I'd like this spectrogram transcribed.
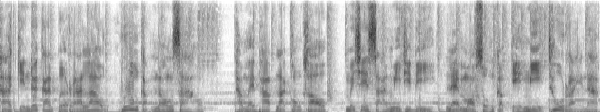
หากินด้วยการเปิดร้านเหล้าร่วมกับน้องสาวทำให้ภาพลักษณ์ของเขาไม่ใช่สามีที่ดี และเหมาะสมกับเอมี่เท่าไหร่นัก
